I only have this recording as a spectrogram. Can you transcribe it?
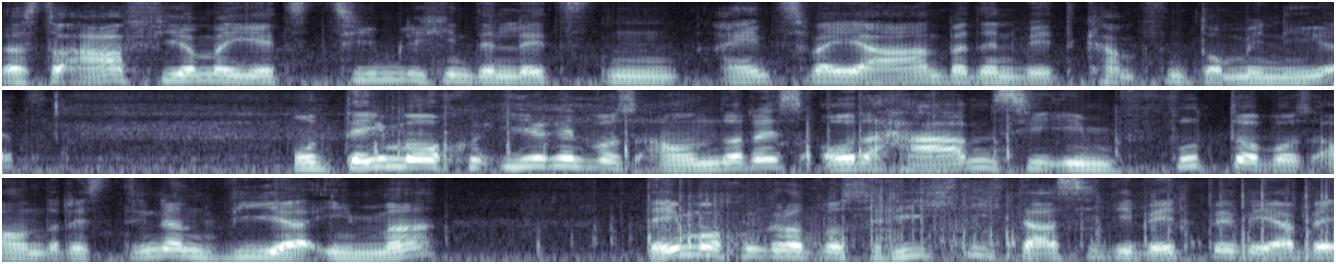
dass da eine Firma jetzt ziemlich in den letzten ein, zwei Jahren bei den Wettkämpfen dominiert. Und die machen irgendwas anderes oder haben sie im Futter was anderes drinnen, wie ja immer. Die machen gerade was richtig, dass sie die Wettbewerbe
